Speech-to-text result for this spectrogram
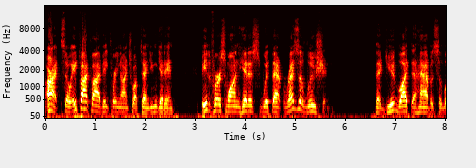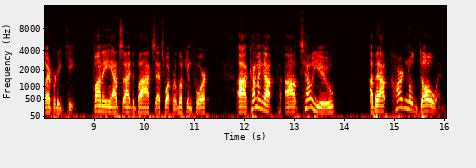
All right, so 855 839 1210, you can get in. Be the first one, hit us with that resolution that you'd like to have a celebrity keep. Funny, outside the box, that's what we're looking for. Uh, coming up, I'll tell you about Cardinal Dolan.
